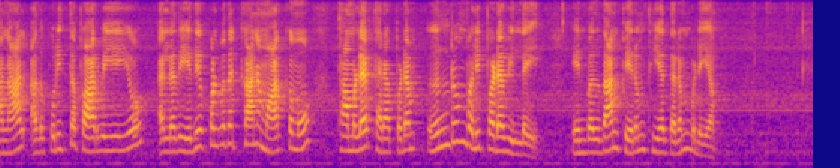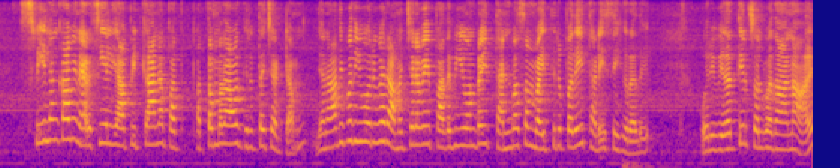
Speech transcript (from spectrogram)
ஆனால் அது குறித்த பார்வையையோ அல்லது எதிர்கொள்வதற்கான மார்க்கமோ தமிழர் தரப்பிடம் என்றும் வெளிப்படவில்லை என்பதுதான் பெரும் துயர்தரும் விடயம். ஸ்ரீலங்காவின் அரசியல் யாப்பிற்கான பத் பத்தொன்பதாவது திருத்தச் சட்டம் ஜனாதிபதி ஒருவர் அமைச்சரவை பதவியொன்றை தன்வசம் வைத்திருப்பதை தடை செய்கிறது. ஒரு விதத்தில் சொல்வதானால்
